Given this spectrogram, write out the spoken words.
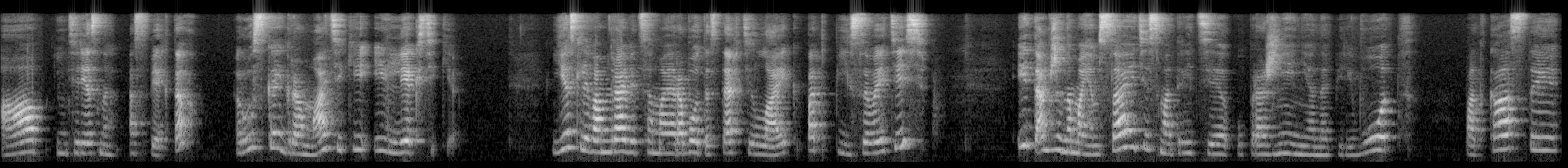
об интересных аспектах русской грамматики и лексики. Если вам нравится моя работа, ставьте лайк, подписывайтесь. И также на моем сайте смотрите упражнения на перевод, подкасты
